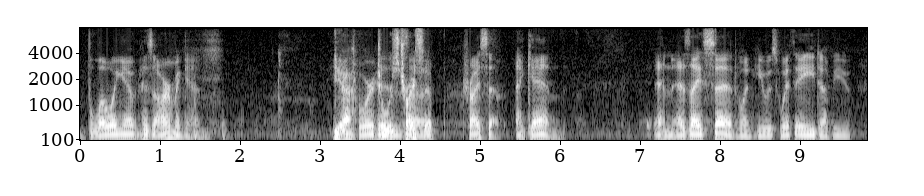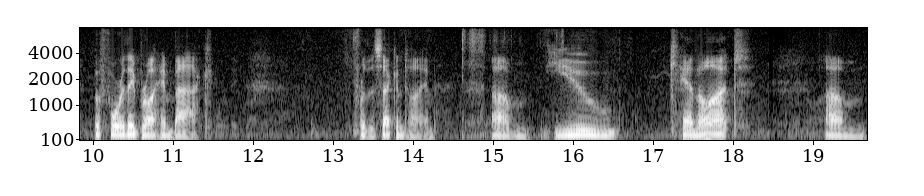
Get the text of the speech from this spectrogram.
blowing out his arm again. Yeah, tore towards his, uh, tricep. tricep again. And as I said when he was with AEW, before they brought him back for the second time, um, you cannot um,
